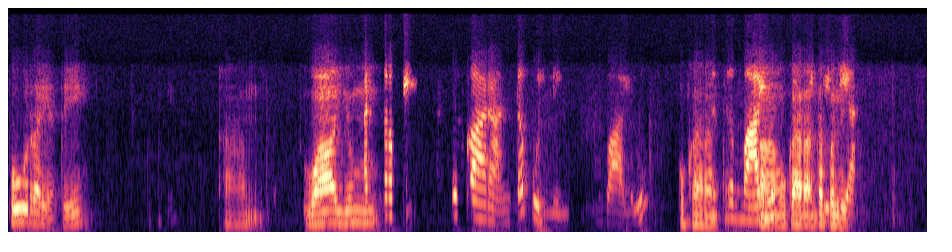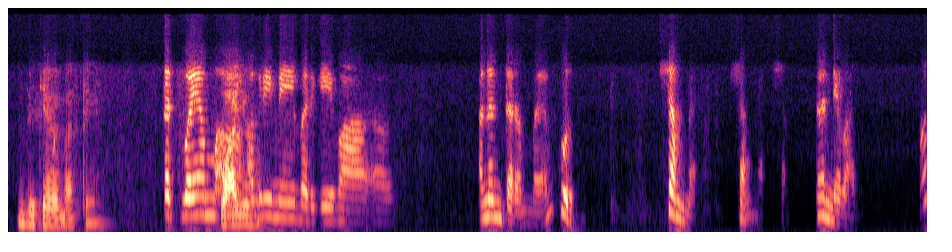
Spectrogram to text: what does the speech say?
पूरयति. वायुं उकारान्तपुल्लिङ्ग वायु. उकारान्त उकारान्तपुल्लिङ्ग. द्वितीयविभक्ति. तत् वयम् अग्रिमे वर्गे वा अनन्तरं वयं कुर्मः। सम्यक् सम्यक् धन्यवादः।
